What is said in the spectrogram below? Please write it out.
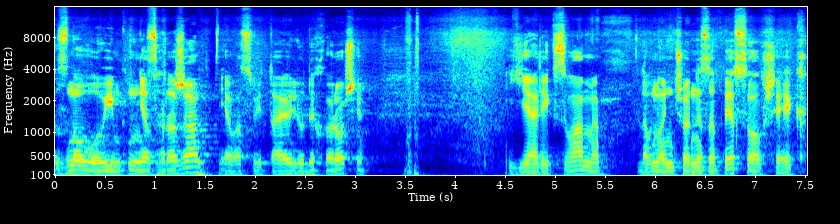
Знову увімкнення з гаража. Я вас вітаю, люди хороші. Ярік з вами. Давно нічого не записував, ще як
